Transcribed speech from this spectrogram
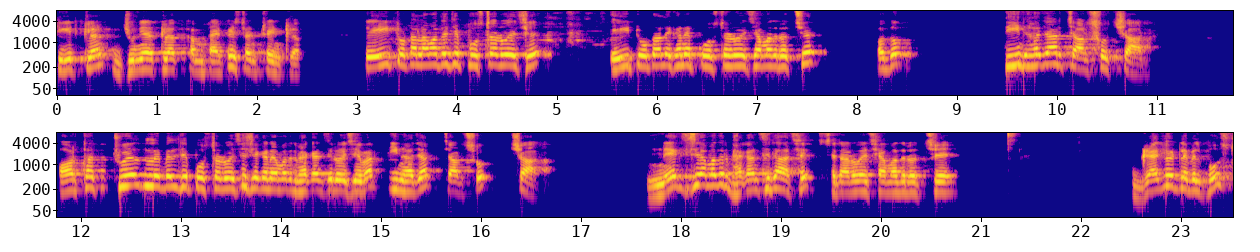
ticket clerk junior clerk cum typist and train clerk তো এই টোটাল আমাদের যে পোস্টটা রয়েছে এই টোটাল এখানে পোস্টার রয়েছে আমাদের হচ্ছে, কত? তিন হাজার চারশো চার। অর্থাৎ টুয়েলভ লেভেল যে পোস্টার রয়েছে, সেখানে আমাদের ভ্যাকান্সি রয়েছে এবার তিন হাজার চারশো চার। নেক্সট যে আমাদের ভ্যাকান্সিটা আছে, সেটা রয়েছে আমাদের হচ্ছে গ্র্যাজুয়েট লেভেল পোস্ট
